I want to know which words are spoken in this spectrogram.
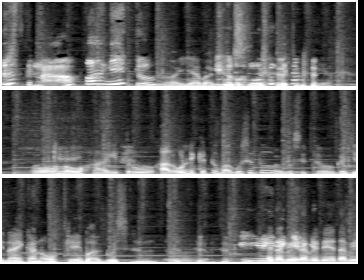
terus kenapa gitu? Oh iya bagus. Oh, Oke. wah itu hal unik itu bagus itu. Bagus itu gaji naik kan? Oke bagus. Hmm. Hmm. iya, Eh, tapi gitu. tapi nih ya, tapi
